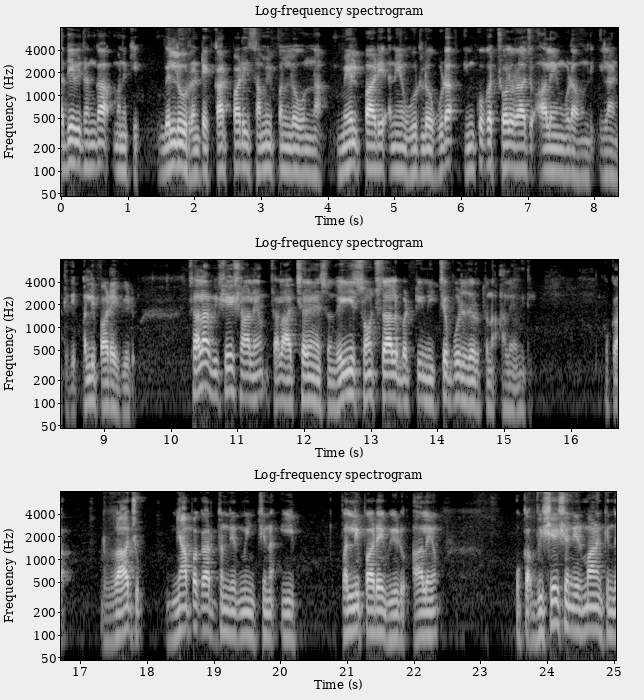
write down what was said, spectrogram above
అదేవిధంగా మనకి వెల్లూరు అంటే కాట్పాడి సమీపంలో ఉన్న మేల్పాడి అనే ఊర్లో కూడా ఇంకొక చోళరాజు ఆలయం కూడా ఉంది. ఇలాంటిది పల్లిపాడే వీడు. చాలా విశేష ఆలయం చాలా ఆశ్చర్యం వేస్తుంది. వెయ్యి సంవత్సరాలు బట్టి నిత్య పూజ జరుగుతున్న ఆలయం ఇది. ఒక రాజు జ్ఞాపకార్థం నిర్మించిన ఈ పల్లిపాడే వీడు ఆలయం ఒక విశేష నిర్మాణం కింద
